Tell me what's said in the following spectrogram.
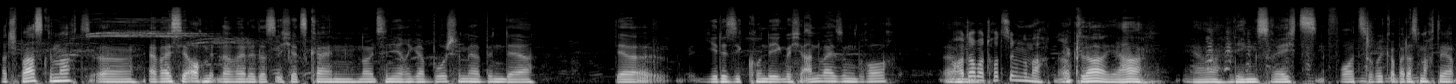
hat Spaß gemacht. Äh, er weiß ja auch mittlerweile, dass ich jetzt kein 19-jähriger Bursche mehr bin, der, der jede Sekunde irgendwelche Anweisungen braucht. Hat Ähm, er aber trotzdem gemacht, ja ne? klar, ja. Ja, links, rechts, vor, zurück. Aber das macht er.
